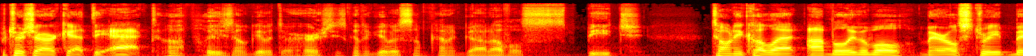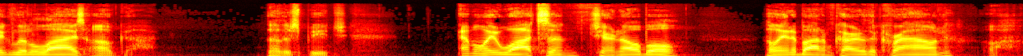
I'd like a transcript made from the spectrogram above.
Patricia Arquette, The Act. Oh, please don't give it to her. She's going to give us some kind of god awful speech. Toni Collette, unbelievable. Meryl Streep, Big Little Lies. Oh, God. Another speech. Emily Watson, Chernobyl. Helena Bonham Carter, The Crown. Oh.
